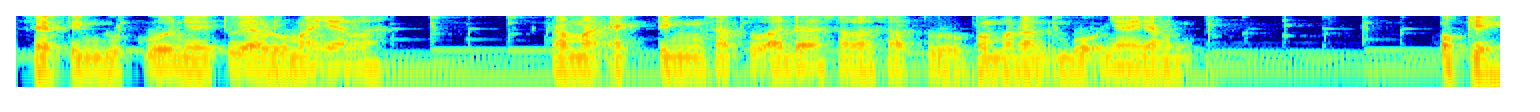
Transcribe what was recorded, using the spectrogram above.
setting dukunnya itu ya lumayan lah. Sama acting satu ada salah satu pemeran emboknya yang oke. Okay.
